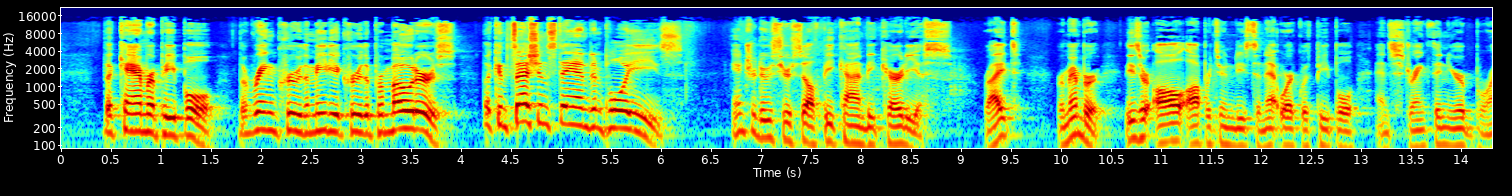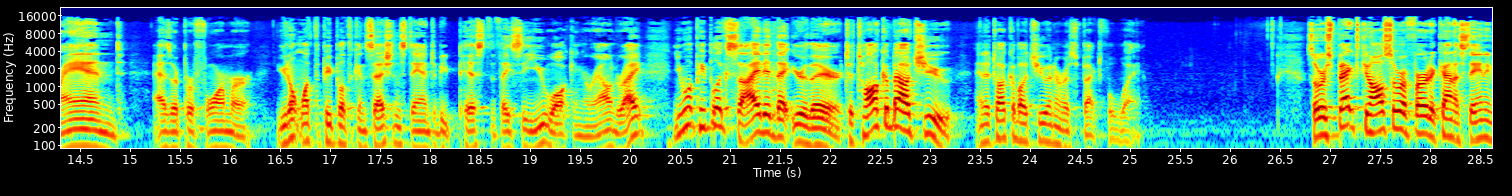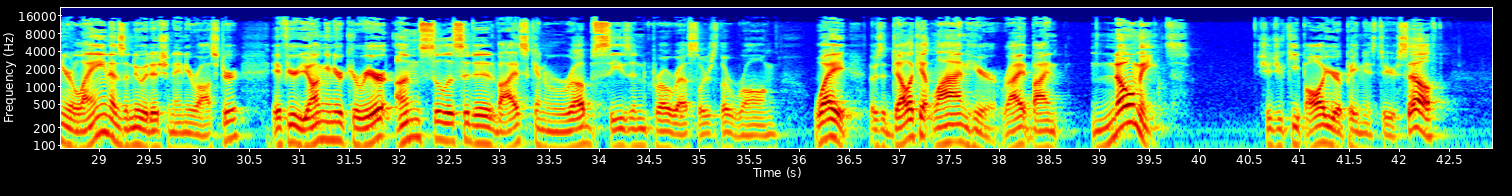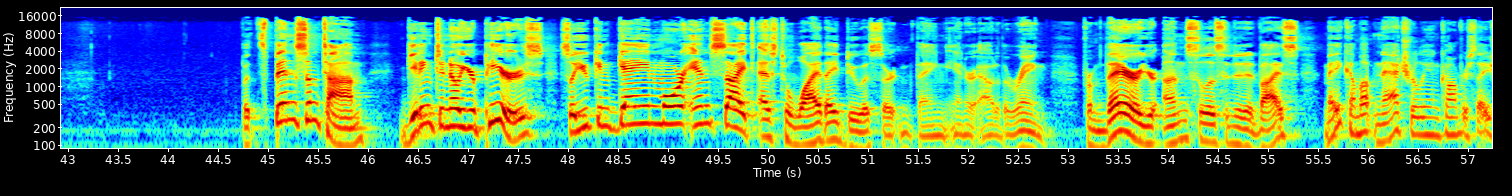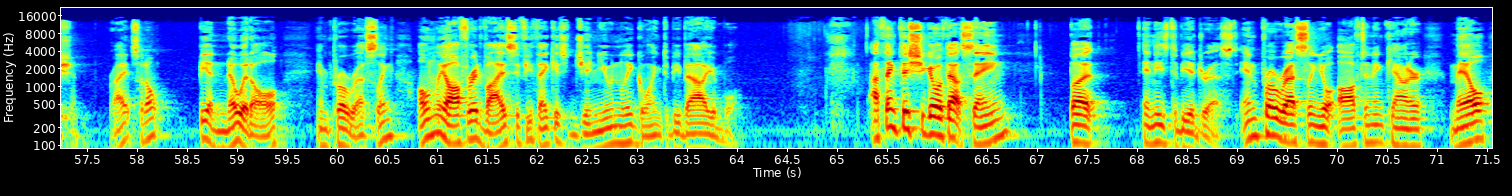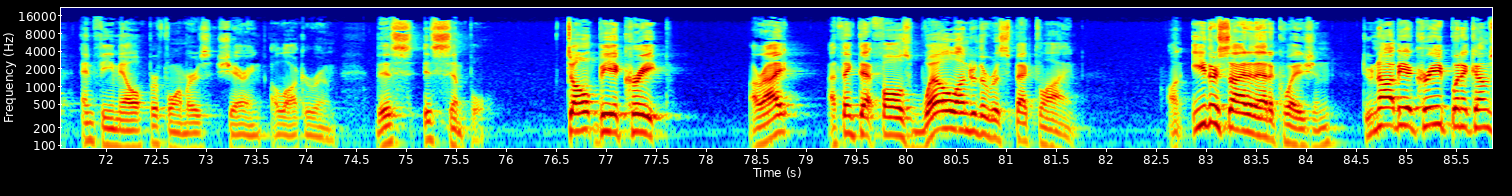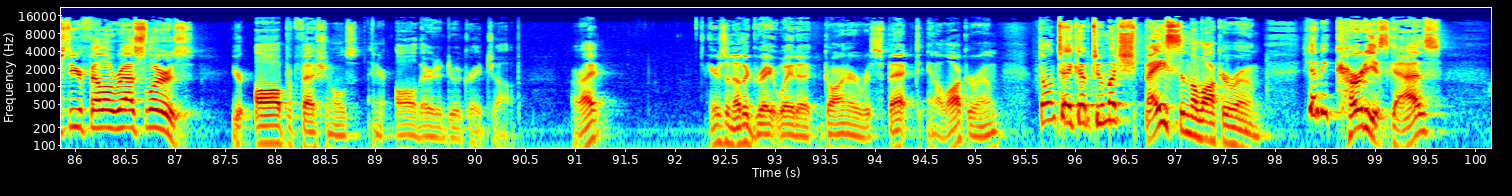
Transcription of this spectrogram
the camera people, the ring crew, the media crew, the promoters, the concession stand employees. Introduce yourself, be kind, be courteous, right? Remember, these are all opportunities to network with people and strengthen your brand as a performer. You don't want the people at the concession stand to be pissed that they see you walking around, right? You want people excited that you're there to talk about you and to talk about you in a respectful way. So, respect can also refer to kind of staying in your lane as a new addition to any roster. If you're young in your career, unsolicited advice can rub seasoned pro wrestlers the wrong way. There's a delicate line here, right? By no means should you keep all your opinions to yourself, but spend some time getting to know your peers so you can gain more insight as to why they do a certain thing in or out of the ring. From there, your unsolicited advice may come up naturally in conversation, right? So don't be a know it all in pro wrestling. Only offer advice if you think it's genuinely going to be valuable. I think this should go without saying, but it needs to be addressed. In pro wrestling, you'll often encounter male and female performers sharing a locker room. This is simple. Don't be a creep. All right? I think that falls well under the respect line. On either side of that equation, do not be a creep when it comes to your fellow wrestlers. You're all professionals and you're all there to do a great job. All right? Here's another great way to garner respect in a locker room. Don't take up too much space in the locker room. You got to be courteous, guys.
